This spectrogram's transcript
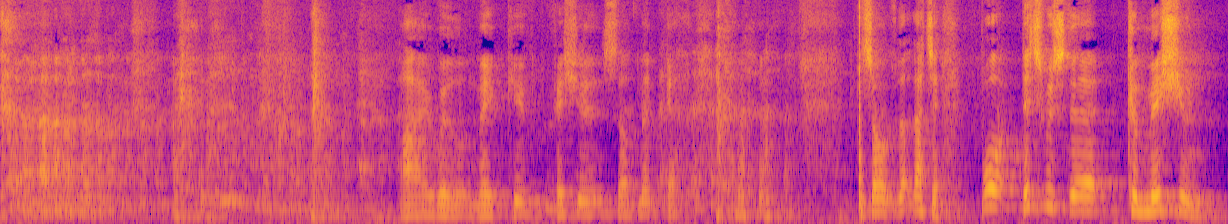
I will make you fishers of men. Yeah. so that's it. But this was the commission,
